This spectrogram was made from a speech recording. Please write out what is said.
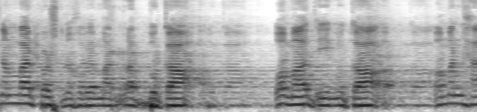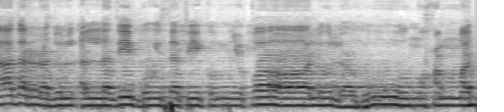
নাম্বার প্রশ্ন হবে, মার রাব্বুকা ওমা দিনুকা? ওমান হাদার রাজুল আল্লাযী বুইসা ফীকুম ইউকালু লাহু মুহাম্মদ।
